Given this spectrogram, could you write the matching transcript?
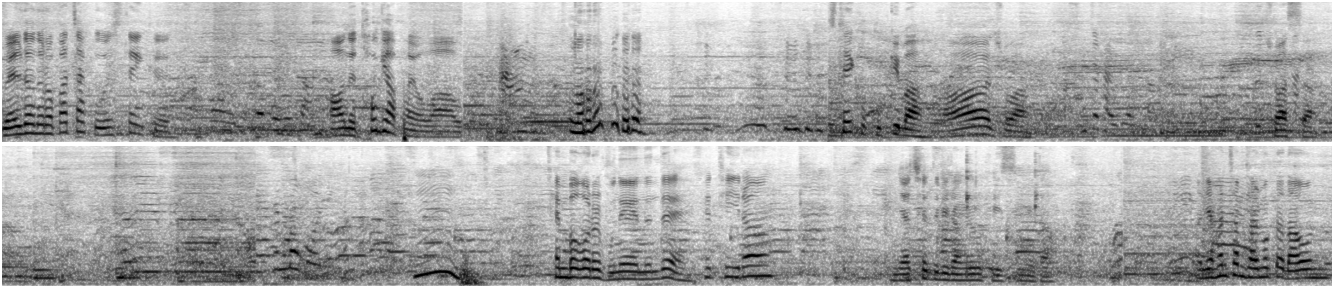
well-done으로 바짝 구운 스테이크. 아 근데 턱이 아파요. wow. 스테이크 굽기 봐. 아 좋아. 진짜 잘 구웠다. 좋았어. 햄버거니까. 음 햄버거를 분해했는데 패티랑 야채들이랑 이렇게 있습니다 아니 한참 잘 먹다 나온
